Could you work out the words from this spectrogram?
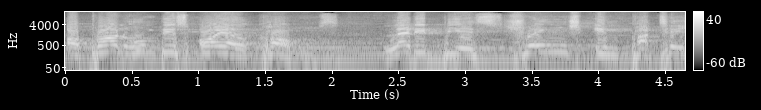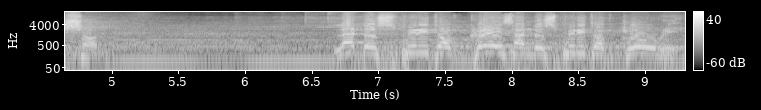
upon whom this oil comes let it be a strange impartation let the spirit of grace and the spirit of glory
